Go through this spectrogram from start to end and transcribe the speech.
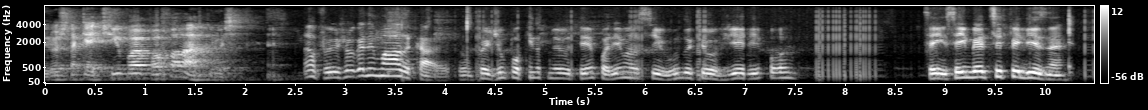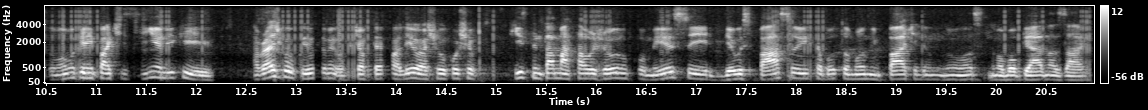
Pirocha tá quietinho, pode, pode falar, Pirocha. Não, foi um jogo animado, cara. Eu perdi um pouquinho no primeiro tempo ali, mas o segundo que eu vi ali, pô. Sem, sem medo de ser feliz, né? Tomamos aquele empatezinho ali que. Na verdade, eu, eu, também, eu já até falei, eu acho que o Coxa quis tentar matar o jogo no começo e deu espaço e acabou tomando empate ali no, numa bobeada na zaga.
